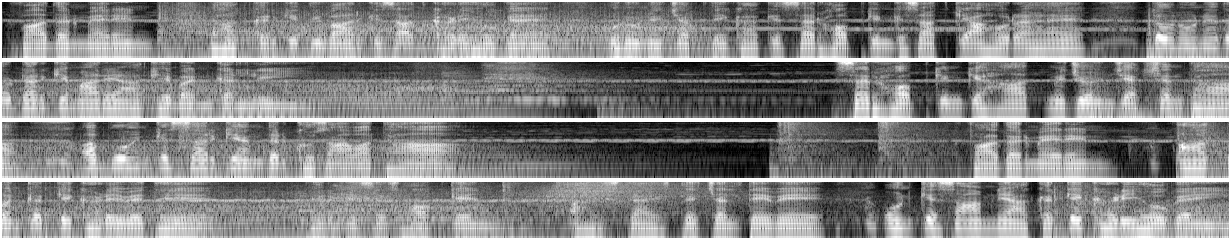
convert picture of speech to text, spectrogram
फादर मैरिन भाग करके दीवार के साथ खड़े हो गए। उन्होंने जब देखा कि सर हॉपकिन के साथ क्या हो रहा है तो उन्होंने तो डर के मारे आँखें बंद कर ली। सर हॉपकिन के हाथ में जो इंजेक्शन था, अब वो इनके सर के अंदर घुसा हुआ था। फादर मेरिन, आग बंद करके खड़े हुए थे। फिर मिसेस हॉपकिन आहिस्ते आहिस्ते चलते हुए उनके सामने आकर के खड़ी हो गईं।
